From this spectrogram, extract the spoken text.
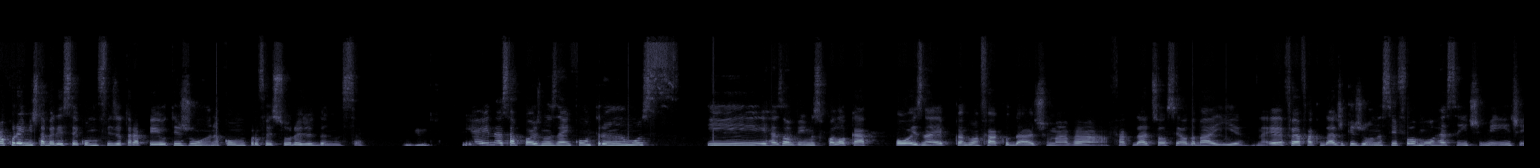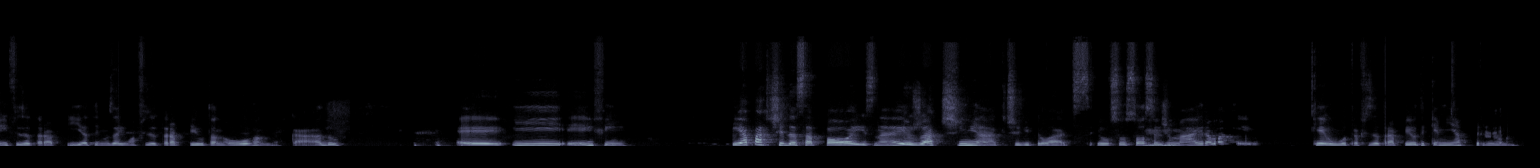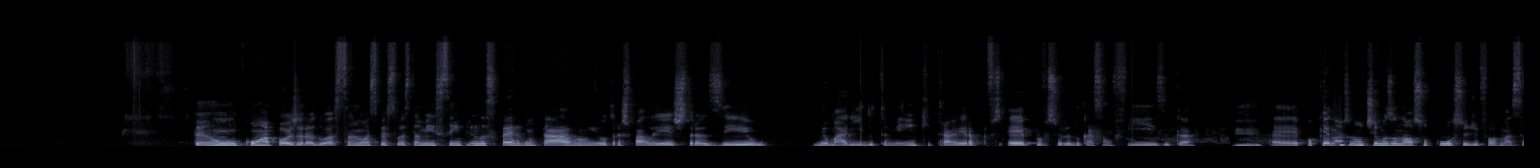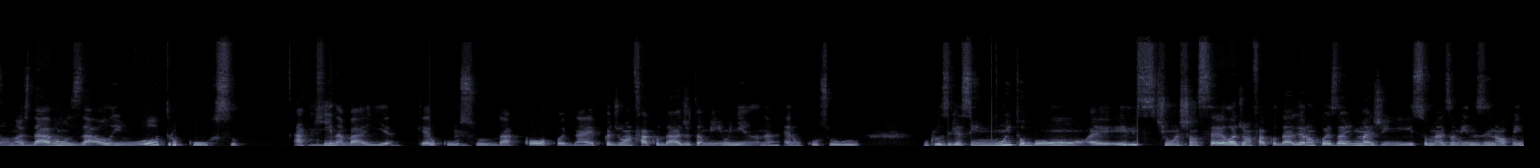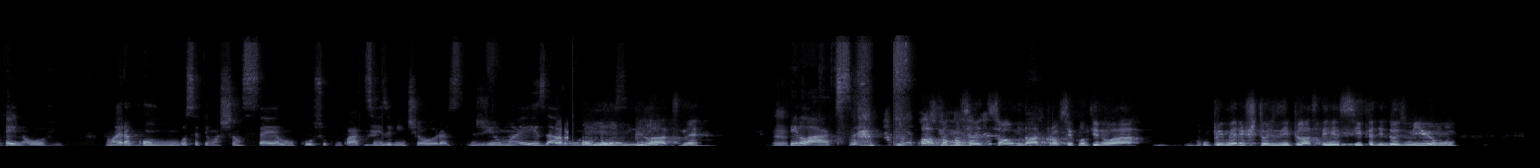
procurei me estabelecer como fisioterapeuta e Joana como professora de dança. Uhum. E aí, nessa pós, nos encontramos e resolvemos colocar pós na época de uma faculdade, chamava Faculdade Social da Bahia. Né? Foi a faculdade que Joana se formou recentemente em fisioterapia, temos aí uma fisioterapeuta nova no mercado. É, e, enfim. E a partir dessa pós, né, eu já tinha Active Pilates. Eu sou sócia uhum. de Mayra Baqueiro, que é outra fisioterapeuta que é minha prima. Então, com a pós-graduação, as pessoas também sempre nos perguntavam em outras palestras, eu, meu marido também, que era, é professor de educação física, uhum. é, porque nós não tínhamos o nosso curso de formação, nós dávamos aula em um outro curso aqui uhum. na Bahia, que era o curso uhum. da Corpo, na época de uma faculdade também, Uniana, era um curso, inclusive, assim, muito bom, é, eles tinham uma chancela de uma faculdade, era uma coisa, imagine, isso mais ou menos em 99, não era uhum. comum você ter uma chancela, um curso com 420 horas de uma ex-aluna. Era comum Pilates, né? É. Pilates. Ó, só, você, só, um dado para você continuar. O primeiro estúdio de Pilates de Recife é de 2001.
